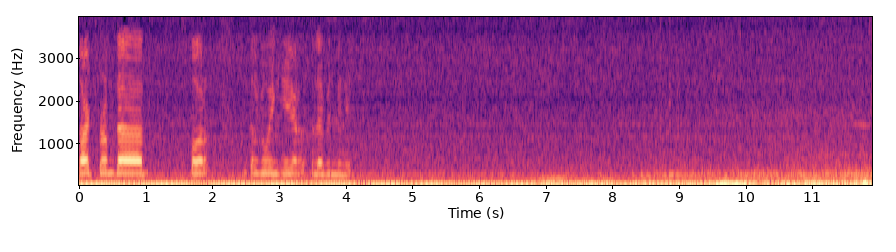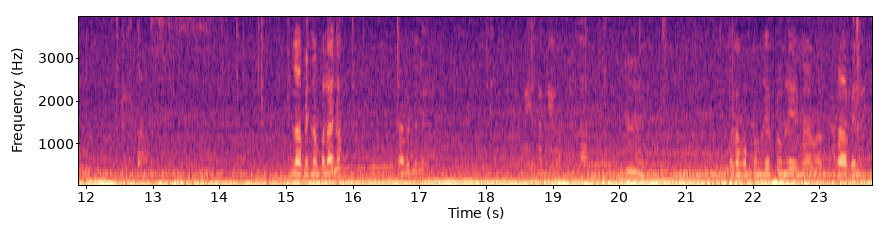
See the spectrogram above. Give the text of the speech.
Start from the store until going here 11 minutes. Lapit lang pala no? Lapit lang. Hmm. Walang ka problem problema mag-travel. Limang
